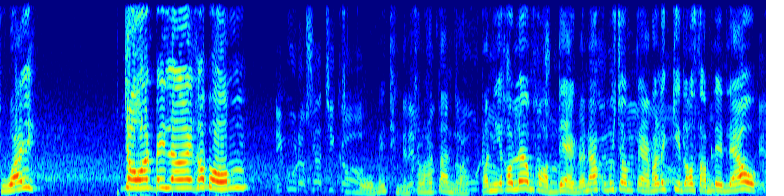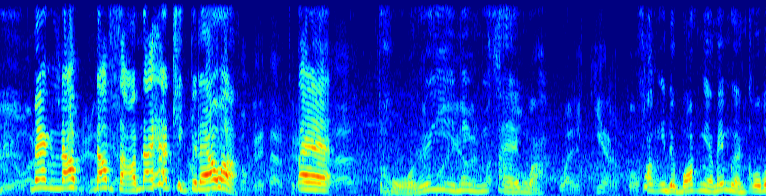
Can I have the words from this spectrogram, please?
สวย โจนไปเลยครับผม Ninguno se โอ้โห achicó. ไม่ถึงสลาตันวะตอนนี้เขาเริ่มหอบแดกแล้วนะคุณผู้ชมแต่ภารกิจเราสำเร็จแล้ว แม่งนับนับสามได้แฮตทริกไปแล้วอะ Concretar, pero แต่ la verdad, โอ้โหเฮ้ยแม่งไม่แซงว่ะ cualquier cosa. ฟังอินเดอะบ็อกเนี่ยไม่เหมือนโกเบ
